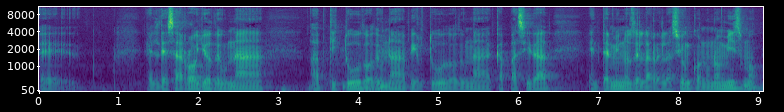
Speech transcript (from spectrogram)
eh, el desarrollo de una aptitud o de una virtud o de una capacidad en términos de la relación con uno mismo,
